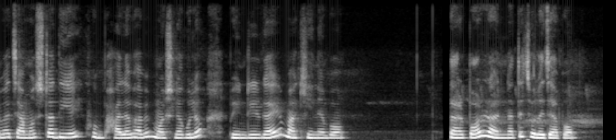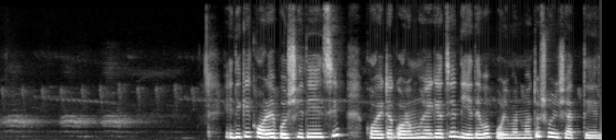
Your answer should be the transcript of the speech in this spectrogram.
এবার চামচটা দিয়ে খুব ভালোভাবে মশলাগুলো ভেন্ডির গায়ে মাখিয়ে নেব। তারপর রান্নাতে চলে যাব। এদিকে কড়াই বসিয়ে দিয়েছি। কড়াইটা গরম হয়ে গেছে, দিয়ে দেব পরিমাণ মতো সরিষার তেল।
